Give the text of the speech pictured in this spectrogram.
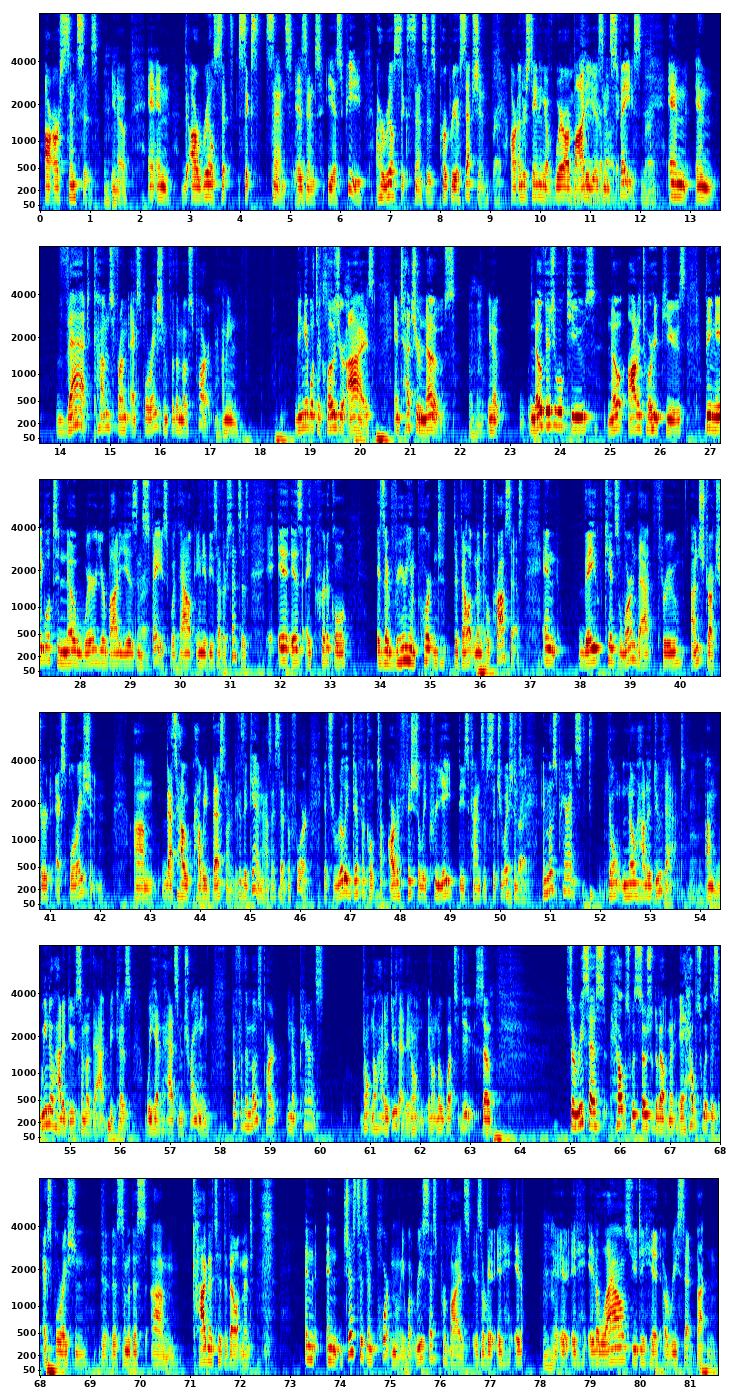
our, our senses, you know, and, and our real sixth, sixth sense isn't ESP. Our real sixth sense is proprioception, Right. our understanding of where our body is our in body. space, Right. and and that comes from exploration for the most part. Mm-hmm. I mean, being able to close your eyes and touch your nose. Mm-hmm. You know, no visual cues, no auditory cues. Being able to know where your body is in space without any of these other senses i- i- is a critical, is a very important developmental process, and they kids learn that through unstructured exploration. Um, that's how, how we best learn it. Because again, as I said before, it's really difficult to artificially create these kinds of situations. right. And most parents don't know how to do that. Um, we know how to do some of that because we have had some training. But for the most part, you know, parents don't know how to do that. They don't they don't know what to do. So so recess helps with social development. It helps with this exploration, the, the, some of this um, cognitive development, and and just as importantly, what recess provides is a it it it, it, it, it allows you to hit a reset button,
